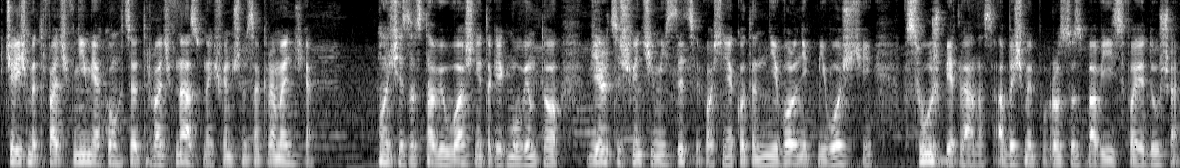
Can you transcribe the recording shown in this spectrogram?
chcieliśmy trwać w Nim, jaką chce trwać w nas, w Najświętszym Sakramencie. On się zostawił właśnie, tak jak mówią to wielcy święci mistycy, właśnie jako ten niewolnik miłości w służbie dla nas, abyśmy po prostu zbawili swoje dusze.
